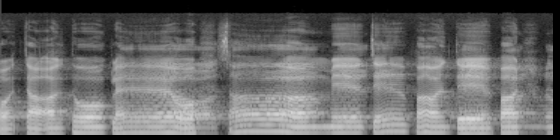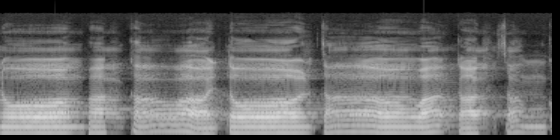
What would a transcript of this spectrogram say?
อกจากทุกข์แล้วสามีเจปันติปันโนมภะคะวะโตสาวกสังโฆ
